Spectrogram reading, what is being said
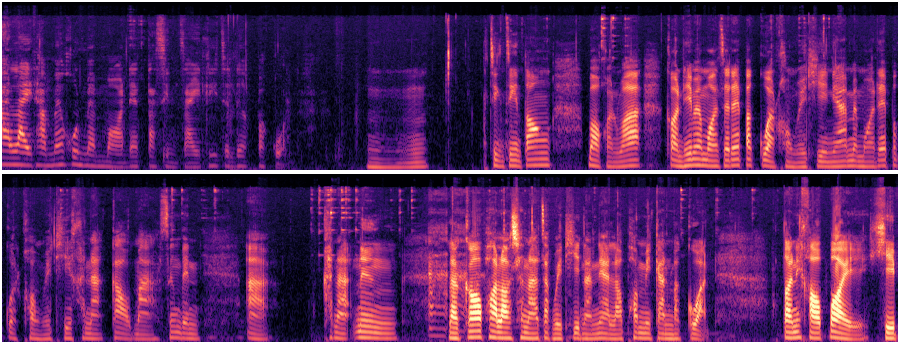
อะไรทำให้คุณแบมมอสเนี่ยตัดสินใจที่จะเลือกประกวดค่ะอืมจริงๆต้องบอกก่อนว่าก่อนที่แมมมอสจะได้ประกวดของเวทีเนี้ยแมมมอสได้ประกวดของเวทีคณะเก่ามา ซึ่งเป็นอ่าคณะหนึ่ง อ่าแล้วก็พอเราชนะจากเวทีนั้นเนี่ยแล้วพอมีการประกวด ตอนนี้เขาปล่อยคลิป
